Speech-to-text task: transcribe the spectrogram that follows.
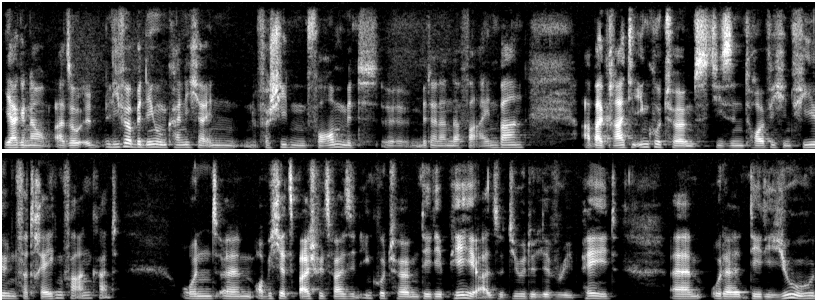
Ja, genau. Also äh, Lieferbedingungen kann ich ja in verschiedenen Formen mit, äh, miteinander vereinbaren. Aber gerade die Incoterms, die sind häufig in vielen Verträgen verankert. Und ähm, ob ich jetzt beispielsweise den Incoterm DDP, also Due Delivery Paid, ähm, oder DDU,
